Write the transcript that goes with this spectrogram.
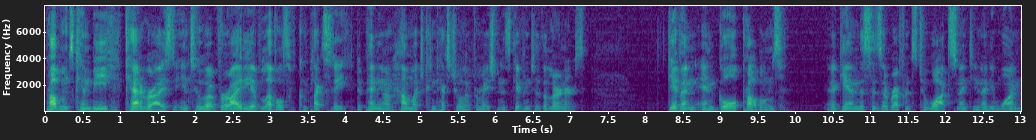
Problems can be categorized into a variety of levels of complexity depending on how much contextual information is given to the learners. Given and goal problems again, this is a reference to Watts 1991,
